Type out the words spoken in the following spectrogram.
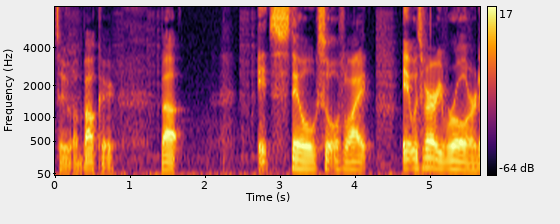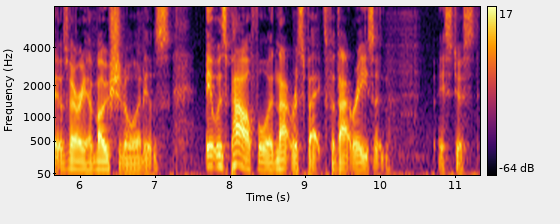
to Mbaku, but it's still sort of like it was very raw and it was very emotional and it was it was powerful in that respect for that reason. It's just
